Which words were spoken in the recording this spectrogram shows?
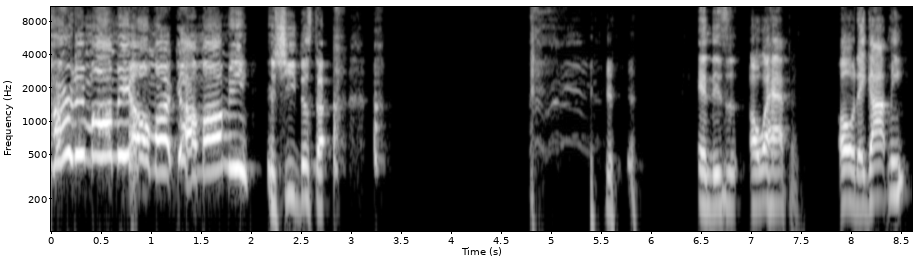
heard it, mommy. Oh my god, mommy. And she just uh, and this is oh, what happened? Oh, they got me.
